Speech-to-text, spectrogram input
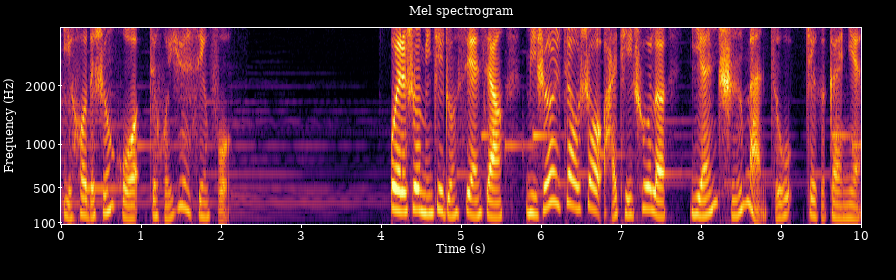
以后的生活就会越幸福。为了说明这种现象，米舍尔教授还提出了。延迟满足这个概念，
